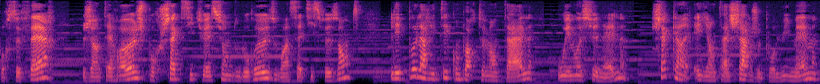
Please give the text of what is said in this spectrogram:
Pour ce faire, j'interroge pour chaque situation douloureuse ou insatisfaisante les polarités comportementales ou émotionnelles, chacun ayant à charge pour lui-même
